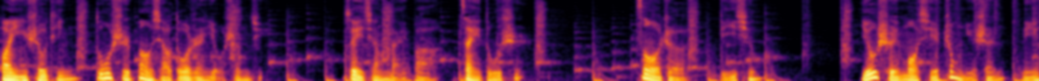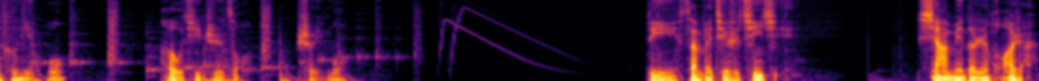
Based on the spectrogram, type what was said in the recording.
欢迎收听都市爆笑多人有声剧《最强奶爸在都市》，作者：迪秋，由水墨携众女神联合演播，后期制作：水墨。第三百七十七集，下面的人哗然，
